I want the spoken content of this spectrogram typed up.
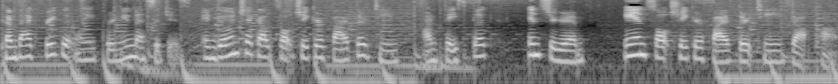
Come back frequently for new messages and go and check out Saltshaker 513 on Facebook, Instagram, and saltshaker513.com.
